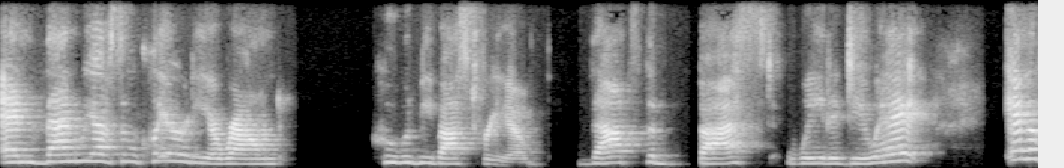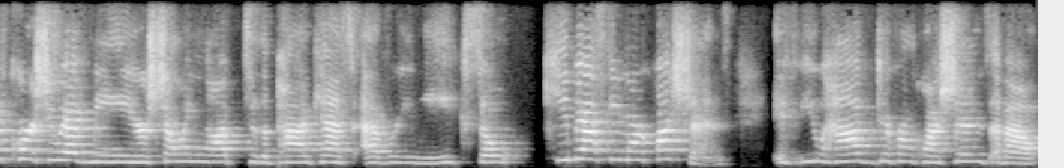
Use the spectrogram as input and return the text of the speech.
And then we have some clarity around who would be best for you. That's the best way to do it. And of course, you have me. You're showing up to the podcast every week. So keep asking more questions. If you have different questions about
